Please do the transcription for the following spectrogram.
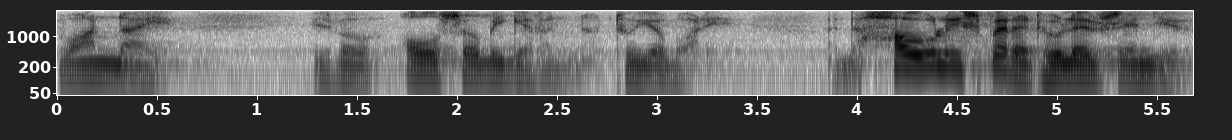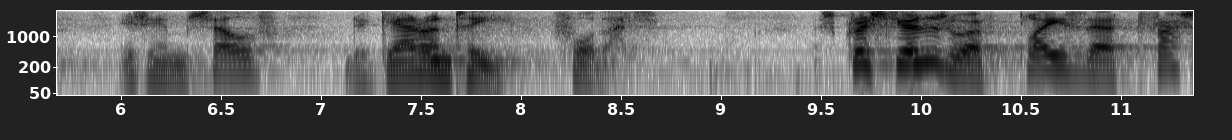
one day it will also be given to your body. And the Holy Spirit who lives in you is Himself the guarantee for that. As Christians who have placed their trust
